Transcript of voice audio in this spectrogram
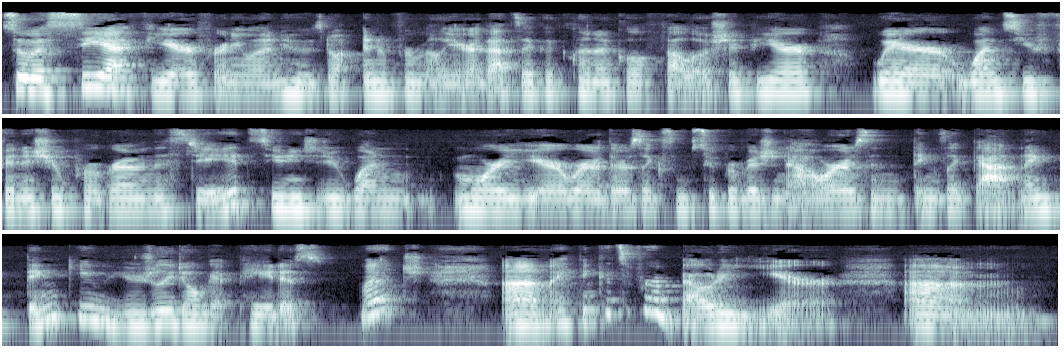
So, a CF year, for anyone who's not unfamiliar, that's like a clinical fellowship year where once you finish your program in the States, you need to do one more year where there's like some supervision hours and things like that. And I think you usually don't get paid as much. Um, I think it's for about a year. Um,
